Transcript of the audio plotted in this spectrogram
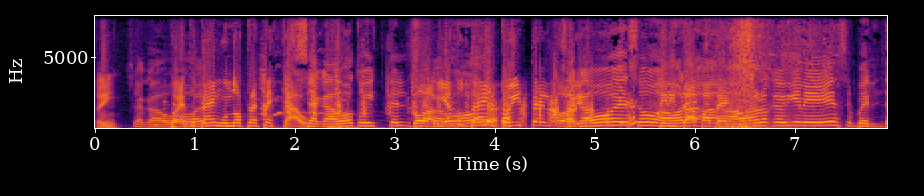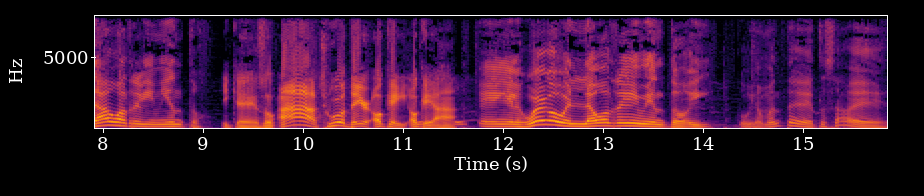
Sí. Se acabó. Todavía tú estás en un 2, 3 pescado. Se acabó Twitter. se Todavía tú acabó- estás en Twitter. Se Todavía acabó eso. Ahora, ahora lo que viene es verdad o atrevimiento. ¿Y qué es eso? Ah, True or Dare. Ok, ok, ajá. En el juego, verdad o atrevimiento. Y obviamente, tú sabes,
